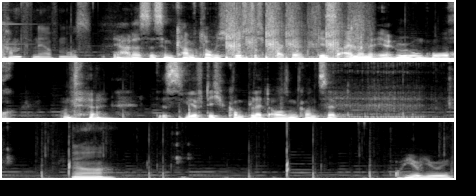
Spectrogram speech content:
Kampf nerven muss. Ja, das ist im Kampf, glaube ich, richtig kacke. Gehst du einmal eine Erhöhung hoch und das wirft dich komplett aus dem Konzept. Ja. Uiuiui.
